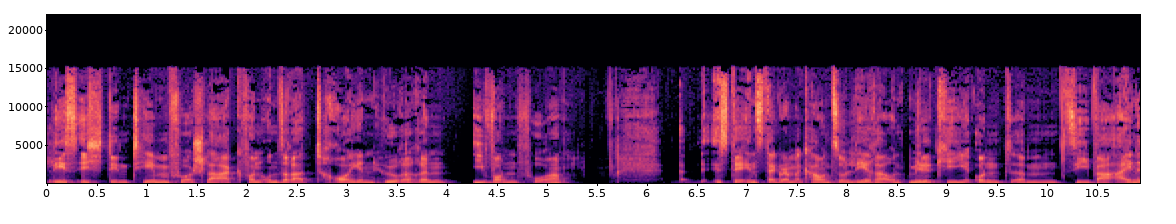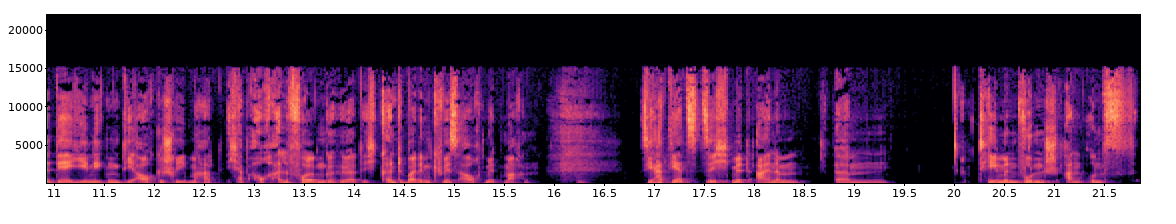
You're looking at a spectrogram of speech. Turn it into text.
lese ich den Themenvorschlag von unserer treuen Hörerin Yvonne vor ist der Instagram-Account so Lehrer und Milky und ähm, sie war eine derjenigen, die auch geschrieben hat, ich habe auch alle Folgen gehört, ich könnte bei dem Quiz auch mitmachen. Sie hat jetzt sich mit einem ähm, Themenwunsch an uns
